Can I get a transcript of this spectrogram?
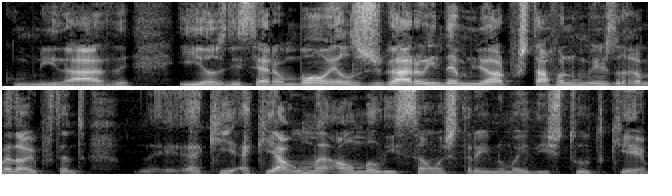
comunidade e eles disseram: bom, eles jogaram ainda melhor porque estavam no mês do Ramadão. E portanto, aqui, aqui há, uma, há uma lição a extrair no meio disto tudo que é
